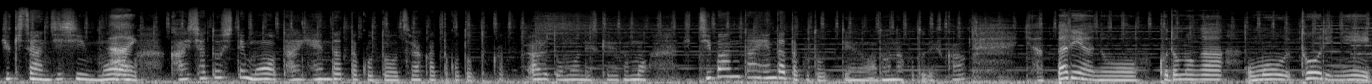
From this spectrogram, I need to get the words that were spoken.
ゆきさん自身も会社としても大変だったこと、辛かったこととかあると思うんですけれども一番大変だったことっていうのはどんなことですか？やっぱりあの子供が思う通りに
